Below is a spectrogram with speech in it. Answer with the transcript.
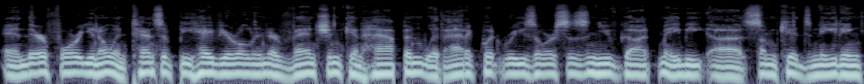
and therefore, you know, intensive behavioral intervention can happen with adequate resources. And you've got maybe uh, some kids needing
